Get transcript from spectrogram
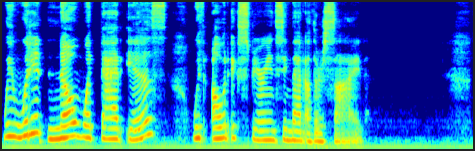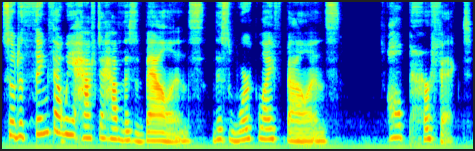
We wouldn't know what that is without experiencing that other side. So to think that we have to have this balance, this work life balance, all perfect,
